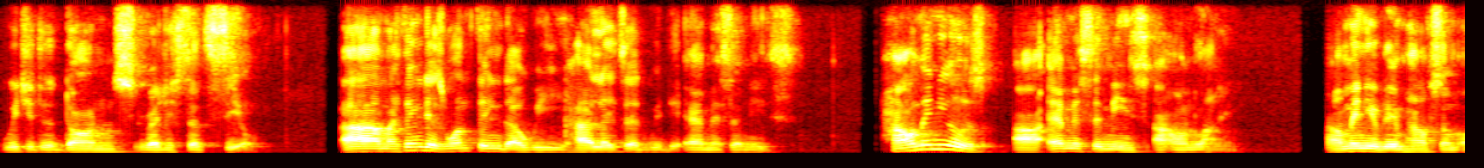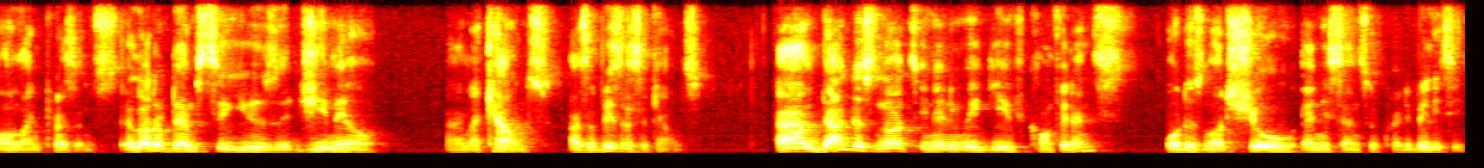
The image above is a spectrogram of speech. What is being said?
which is the DUNS registered seal. Um, I think there's one thing that we highlighted with the MSMEs. How many of our MSMEs are online? How many of them have some online presence? A lot of them still use a Gmail um, account as a business account. Um, that does not in any way give confidence or does not show any sense of credibility.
